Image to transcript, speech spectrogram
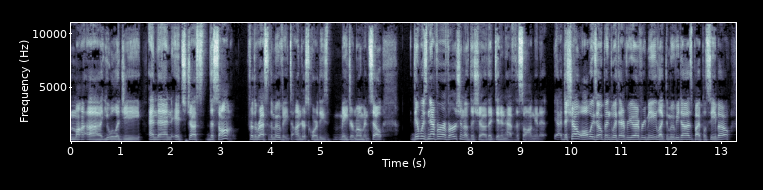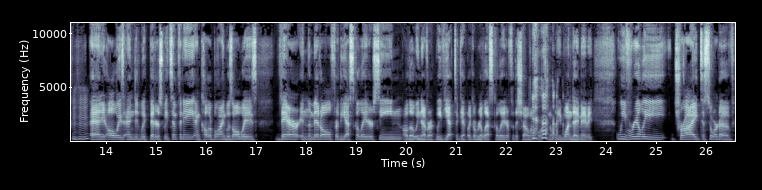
uh, eulogy, and then it's just the song for the rest of the movie to underscore these major moments. So there was never a version of the show that didn't have the song in it. The show always opened with Every You Every Me, like the movie does by Placebo. Mm-hmm. And it always ended with Bittersweet Symphony, and Colorblind was always there in the middle for the escalator scene. Although we never, we've yet to get like a real escalator for the show, unfortunately. One day, maybe. We've really tried to sort of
